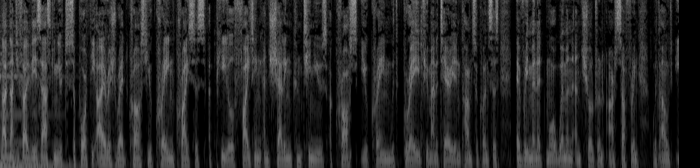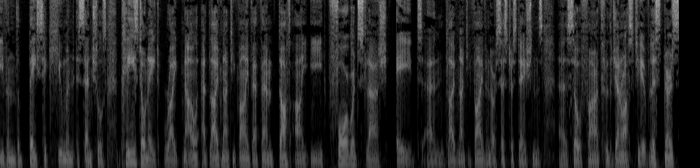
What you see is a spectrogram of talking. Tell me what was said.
Live 95 is asking you to support the Irish Red Cross Ukraine crisis appeal. Fighting and shelling continues across Ukraine with grave humanitarian consequences. Every minute, more women and children are suffering without even the basic human essentials. Please donate right now at live95fm.ie forward slash aid and Live 95 and our sister stations uh, so far through the generosity of listeners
